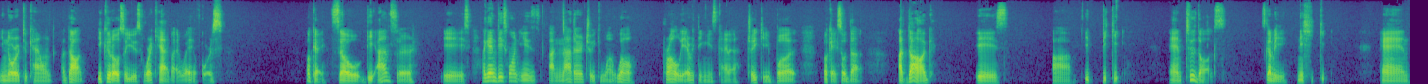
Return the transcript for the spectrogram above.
in order to count a dog. You could also use for a cat, by the way, of course. Okay, so the answer is again, this one is another tricky one. Well, probably everything is kind of tricky. But okay, so the a dog is uh, ippiki, and two dogs it's gonna be nihiki, and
